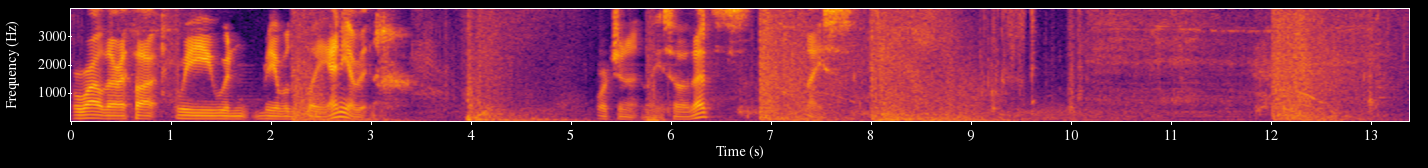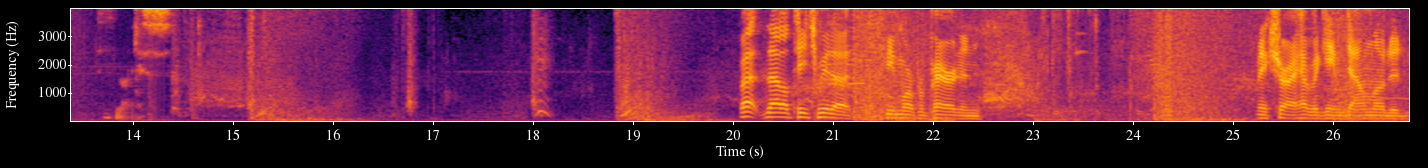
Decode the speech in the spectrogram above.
for a while there I thought we wouldn't be able to play any of it. Fortunately, so that's nice. It's nice. But that'll teach me to be more prepared and make sure I have a game downloaded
